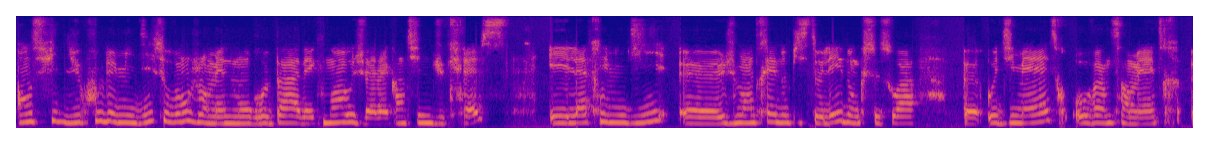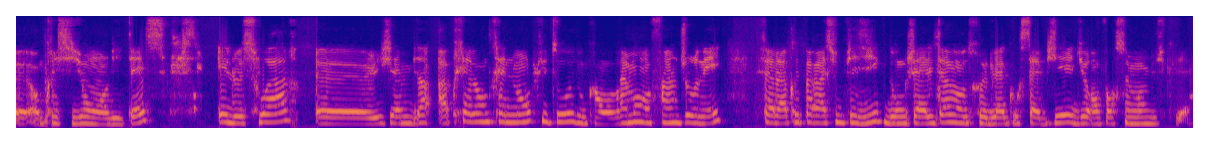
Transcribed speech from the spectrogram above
ensuite, du coup, le midi, souvent, j'emmène mon repas avec moi ou je vais à la cantine du Krebs. Et l'après-midi, euh, je m'entraîne au pistolet, donc ce soit euh, au 10 mètres, au 25 mètres, euh, en précision ou en vitesse. Et le soir, euh, j'aime bien, après l'entraînement plutôt, donc en, vraiment en fin de journée, faire la préparation physique. Donc j'alterne entre de la course à pied et du renforcement musculaire.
